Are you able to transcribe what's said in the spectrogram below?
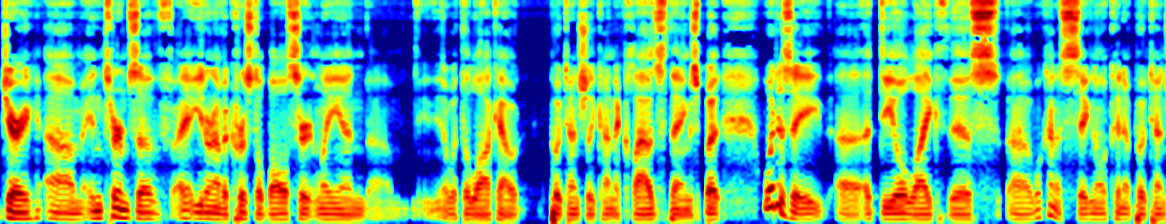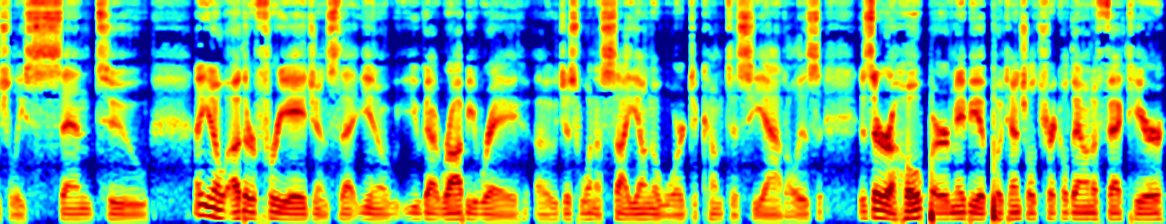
Jerry, um, in terms of uh, you don't have a crystal ball certainly, and um, you know, with the lockout potentially kind of clouds things. But what is a uh, a deal like this? Uh, what kind of signal can it potentially send to uh, you know other free agents that you know you got Robbie Ray uh, who just won a Cy Young award to come to Seattle? Is is there a hope or maybe a potential trickle down effect here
